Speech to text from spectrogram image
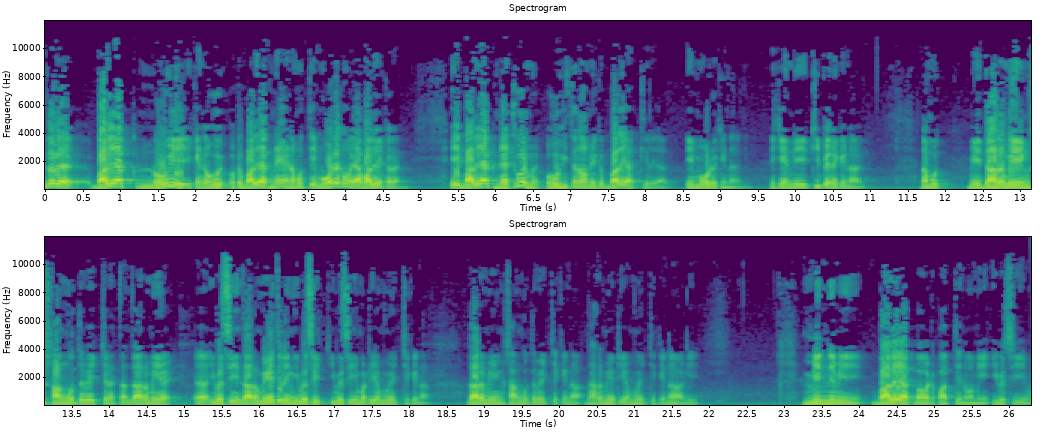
ඒතර බලයක් නොවේ. ඒ කියන්නේ ඔහුට බලයක් නැහැ. නමුත් මේ මෝඩකම එයා බලය කරන්නේ. ඒ බලයක් නැතුවම ඔහු හිතනවා මේක බලයක් කියලා යාගේ. ඒ මෝඩ කෙනාගේ. ඒ කියන්නේ කිපෙන කෙනාගේ. නමුත් මේ ධර්මයෙන් සංවුත වෙච්ච නැත්නම් ධර්මයේ ඉවසී ධර්මයේ තුලින් ඉවසීමට යොමු වෙච්ච කෙනා. ධර්මයෙන් සංවුත වෙච්ච කෙනා, ධර්මයට යොමු වෙච්ච කෙනාගේ මෙන්න මේ බලයක් බවට පත් වෙනවා මේ ඉවසීම.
